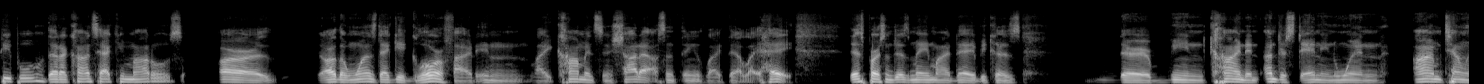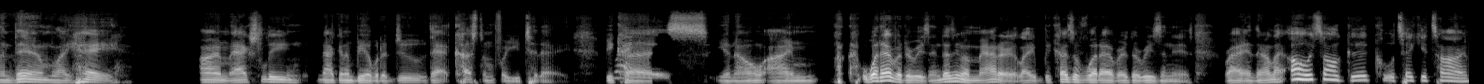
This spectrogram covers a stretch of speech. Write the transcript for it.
people that are contacting models are are the ones that get glorified in like comments and shout outs and things like that. Like, hey, this person just made my day because they're being kind and understanding when I'm telling them like, hey, I'm actually not going to be able to do that custom for you today because, right. you know, I'm whatever the reason, it doesn't even matter. Like, because of whatever the reason is, right? And they're like, oh, it's all good, cool, take your time,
